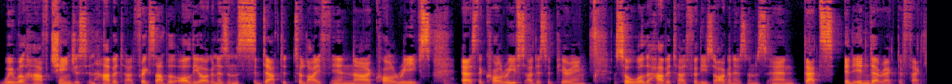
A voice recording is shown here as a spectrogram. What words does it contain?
we will have changes in habitat. For example, all the organisms adapted to life in uh, coral reefs. As the coral reefs are disappearing, so will the habitat for these organisms, and that's an indirect effect.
